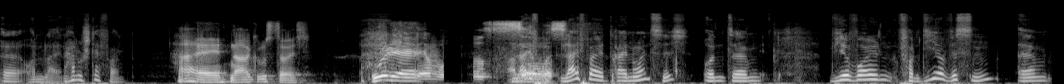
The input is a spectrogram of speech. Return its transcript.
äh, online. Hallo Stefan. Hi, na, grüßt euch. Gute. Servus. Live, bei 390 und ähm, wir wollen von dir wissen, ähm,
